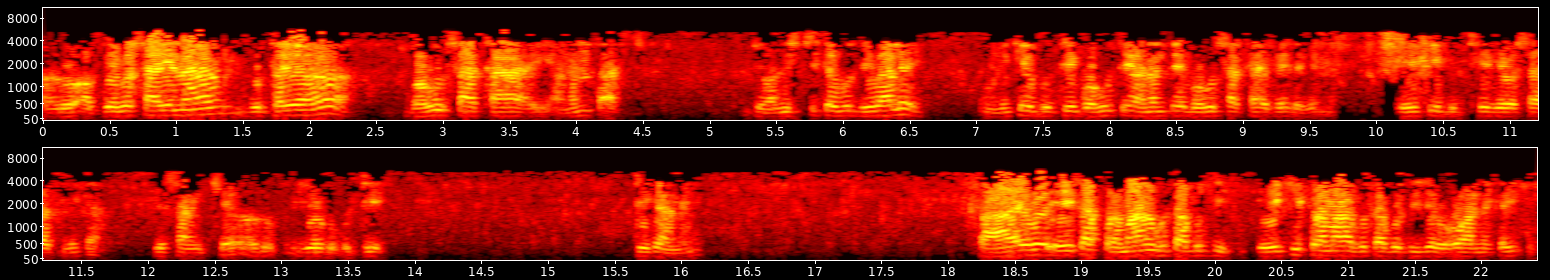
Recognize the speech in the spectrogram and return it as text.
और अव्यवसाय नाम बुद्धय बहु शाखा अनंता जो अनिश्चित बुद्धि वाले उनके बुद्धि बहुत ही अनंत है बहु शाखा है लेकिन एक ही बुद्धि व्यवसायत्मिका ये सांख्य और योग बुद्धि। ठीक है साव एक प्रमाणभूता बुद्धि। एक ही प्रमाणभूता बुद्धि जो भगवान ने कही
